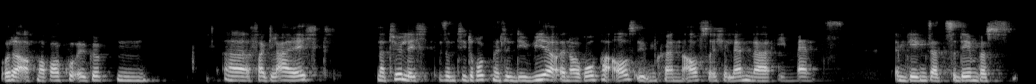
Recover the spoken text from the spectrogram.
oder auch Marokko, Ägypten äh, vergleicht. Natürlich sind die Druckmittel, die wir in Europa ausüben können, auf solche Länder immens, im Gegensatz zu dem, was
